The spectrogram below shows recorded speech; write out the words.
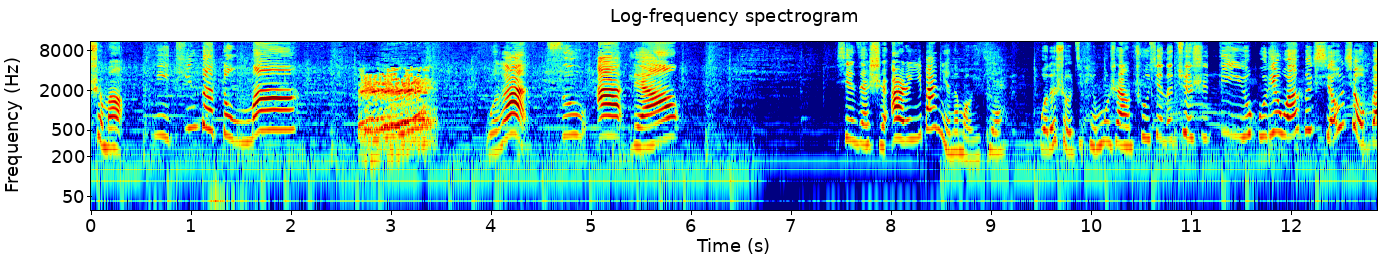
什么？你听得懂吗？文案苏阿良。现在是二零一八年的某一天，我的手机屏幕上出现的却是地狱蝴蝶丸和小小白。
